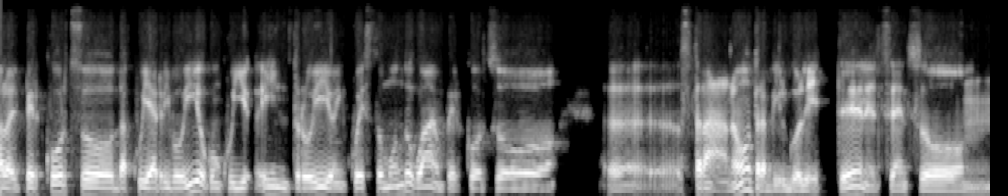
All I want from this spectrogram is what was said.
allora, il percorso da cui arrivo io, con cui entro io in questo mondo qua, è un percorso eh, strano, tra virgolette, nel senso, mh,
